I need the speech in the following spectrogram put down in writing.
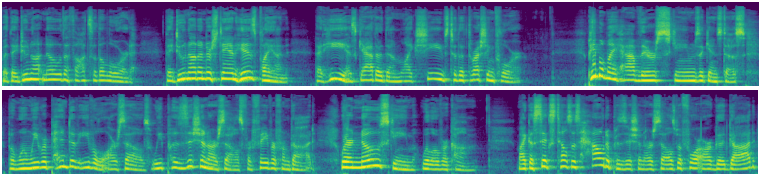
but they do not know the thoughts of the Lord. They do not understand his plan, that he has gathered them like sheaves to the threshing floor. People may have their schemes against us, but when we repent of evil ourselves, we position ourselves for favor from God, where no scheme will overcome. Micah 6 tells us how to position ourselves before our good God.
